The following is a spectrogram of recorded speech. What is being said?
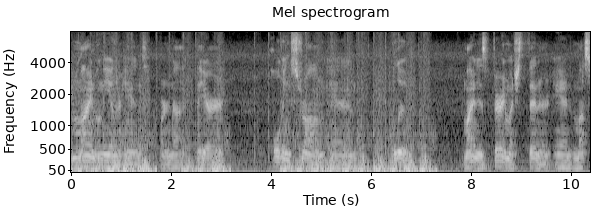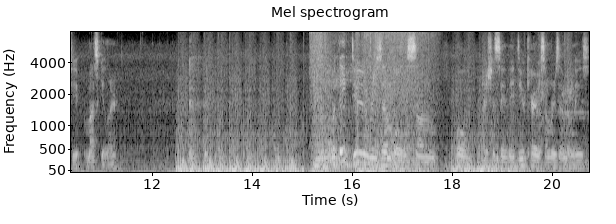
mine, on the other hand, are not. They are holding strong and blue. Mine is very much thinner and muscu muscular. but they do resemble some, well, I should say they do carry some resemblance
